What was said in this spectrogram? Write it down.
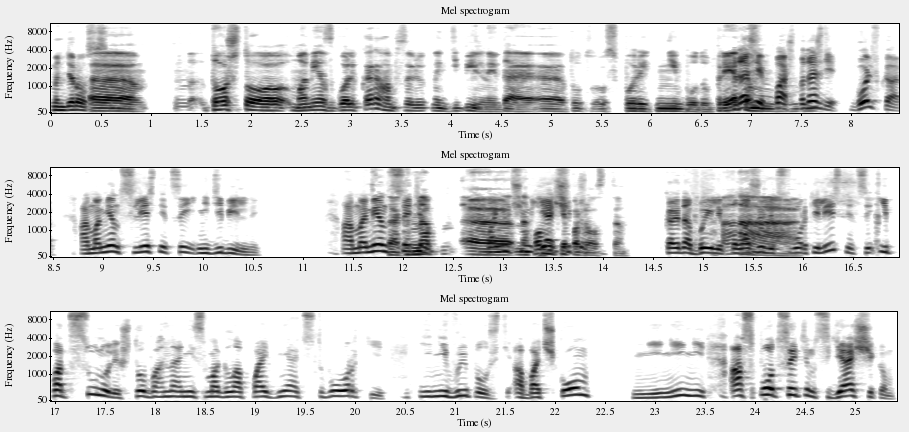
А, то, что момент с гольфкаром абсолютно дебильный, да, э, тут спорить не буду. При подожди, этом... Паш, подожди, гольфкар, а момент с лестницей не дебильный. А момент так, с этим на, э, напомните, ящиком... пожалуйста когда Бейли положили в створки лестницы и подсунули, чтобы она не смогла поднять створки и не выползти, а бочком не-не-не. А спот с этим, с ящиком,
